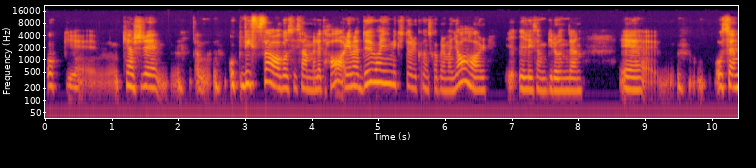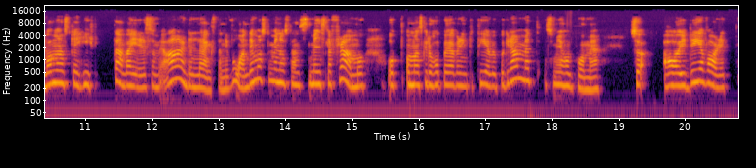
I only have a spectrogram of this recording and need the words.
och eh, kanske och vissa av oss i samhället har, jag menar du har ju mycket större kunskaper än vad jag har i, i liksom grunden. Eh, och sen vad man ska hitta vad är det som är den lägsta nivån. Det måste man någonstans mejsla fram. Och, och om man skulle hoppa över in till tv-programmet som jag håller på med så har ju det varit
